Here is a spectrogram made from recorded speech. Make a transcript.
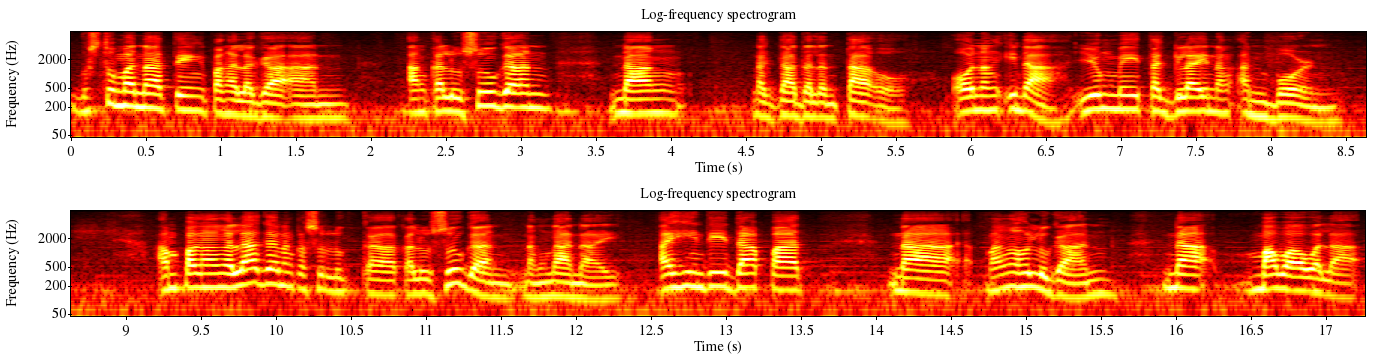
gusto man nating pangalagaan ang kalusugan ng nagdadalang tao o ng ina, yung may taglay ng unborn. Ang pangangalaga ng kalusugan ng nanay ay hindi dapat na mga hulugan na mawawala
